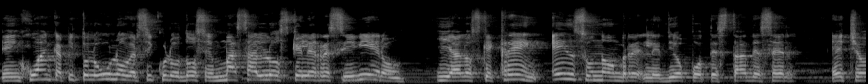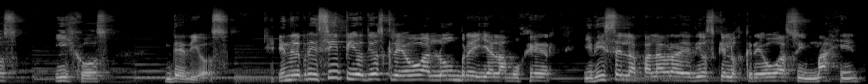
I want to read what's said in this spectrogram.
en Juan capítulo 1 versículo 12, más a los que le recibieron y a los que creen en su nombre le dio potestad de ser hechos hijos de Dios. En el principio Dios creó al hombre y a la mujer y dice la palabra de Dios que los creó a su imagen,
